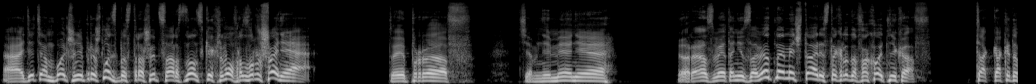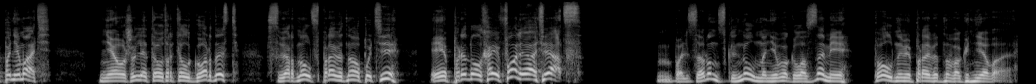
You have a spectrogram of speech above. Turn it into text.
а детям больше не пришлось бы страшиться арзнонских рвов разрушения. Ты прав. Тем не менее... Разве это не заветная мечта аристократов-охотников? Так как это понимать? Неужели ты утратил гордость, свернул с праведного пути и предал Хайфолию, отец?» Бальзарон взглянул на него глазами, полными праведного гнева.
